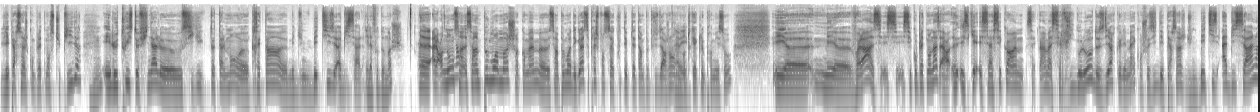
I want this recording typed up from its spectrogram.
les personnages complètement stupides Mhm. et le twist final aussi totalement crétin, mais d'une bêtise abyssale. Et la photo moche? Euh, alors non, Non. c'est un- peu moins moche hein, quand même, euh, c'est un peu moins dégueulasse. Après, je pense que ça a coûté peut-être un peu plus d'argent, Ah oui. en tout cas avec le premier saut. Et euh, mais euh, voilà, c'est- complètement naze. Alors, et ce qui est, c'est assez quand même, c'est quand même assez rigolo de se dire que les mecs ont choisi des personnages d'une bêtise abyssale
